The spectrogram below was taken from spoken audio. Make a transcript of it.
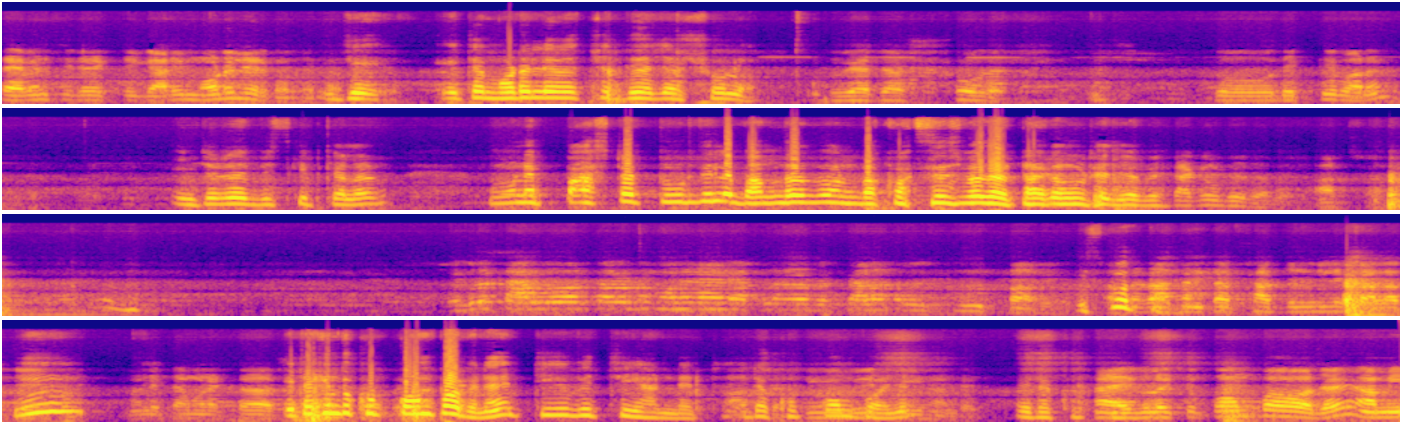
সেভেন সিটের একটি গাড়ি মডেলের কথা। যে এটা মডেলের হচ্ছে দুই হাজার ষোলো। দুই হাজার ষোলো। তো দেখতে পারেন ইন্টারিয়র বিস্কিট কালার মানে পাঁচটা ট্যুর দিলে বান্দরবন বা কক্সবাজার টাকা উঠে যাবে। টাকা উঠে যাবে আচ্ছা। মনে পাবে। এটা কিন্তু খুব কম পাবেন হ্যাঁ টিউবি থ্রি হান্ড্রেড এটা খুব কম পাওয়া যায়। এটা খুব হ্যাঁ এগুলো একটু কম পাওয়া যায়। আমি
